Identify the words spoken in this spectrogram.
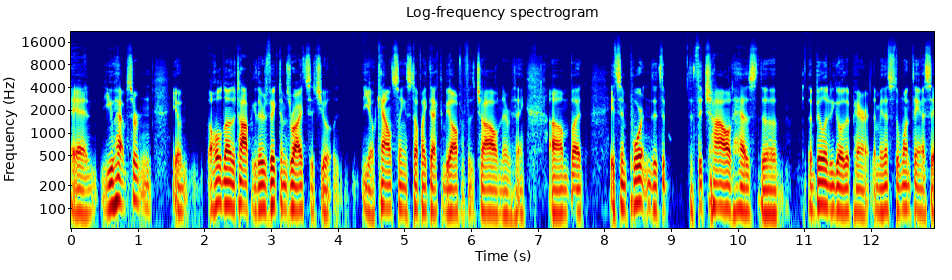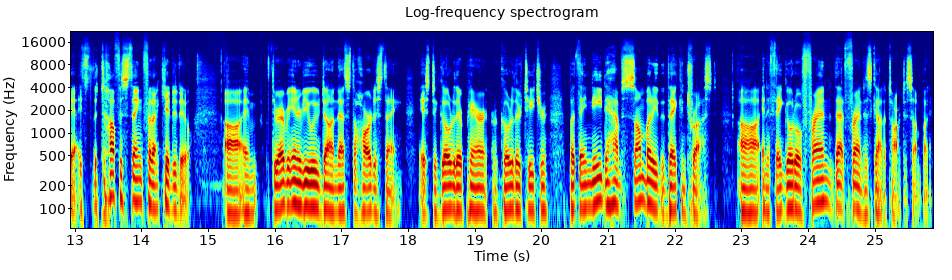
and you have certain you know a whole other topic. There's victims' rights that you you know counseling and stuff like that can be offered for the child and everything, um, but it's important that the that the child has the ability to go to the parent. I mean, that's the one thing I say. It's the toughest thing for that kid to do. Uh, and through every interview we've done, that's the hardest thing is to go to their parent or go to their teacher. But they need to have somebody that they can trust. Uh, and if they go to a friend, that friend has got to talk to somebody.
